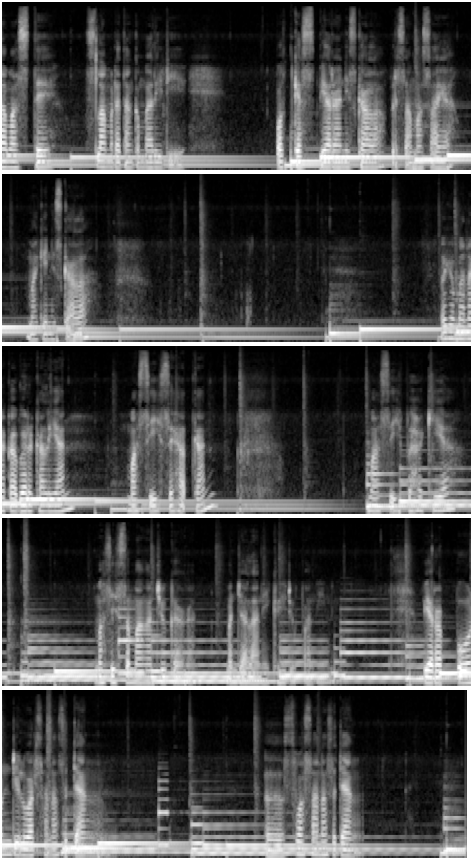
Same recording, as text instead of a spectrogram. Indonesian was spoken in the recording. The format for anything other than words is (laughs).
Namaste, selamat datang kembali di podcast Piara Niskala bersama saya, Maki Niskala. Bagaimana kabar kalian? Masih sehat kan? Masih bahagia? Masih semangat juga kan menjalani kehidupan ini? Biarpun di luar sana sedang suasana sedang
